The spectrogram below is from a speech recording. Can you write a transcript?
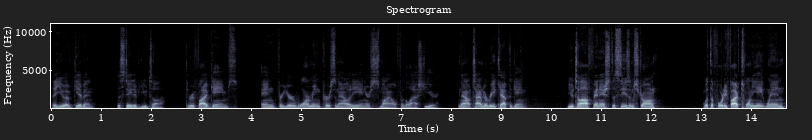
that you have given the state of Utah through five games and for your warming personality and your smile for the last year. Now, time to recap the game. Utah finished the season strong with a 45 28 win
